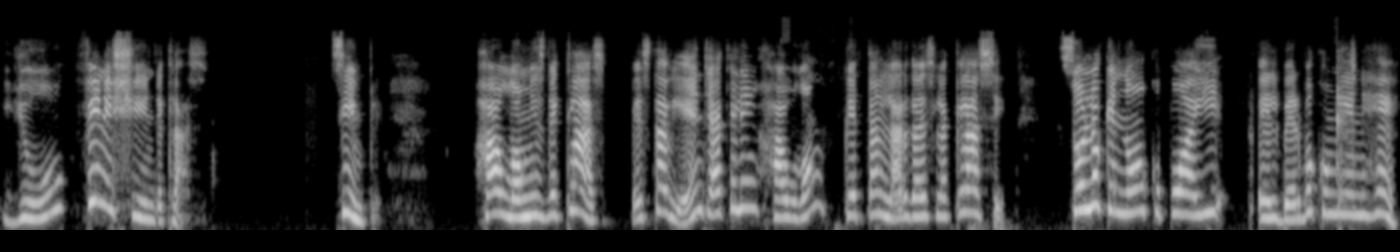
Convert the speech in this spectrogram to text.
you finishing the class? Simple. How long is the class? Está bien, Jacqueline. How long? ¿Qué tan larga es la clase? Solo que no ocupó ahí el verbo con ing.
